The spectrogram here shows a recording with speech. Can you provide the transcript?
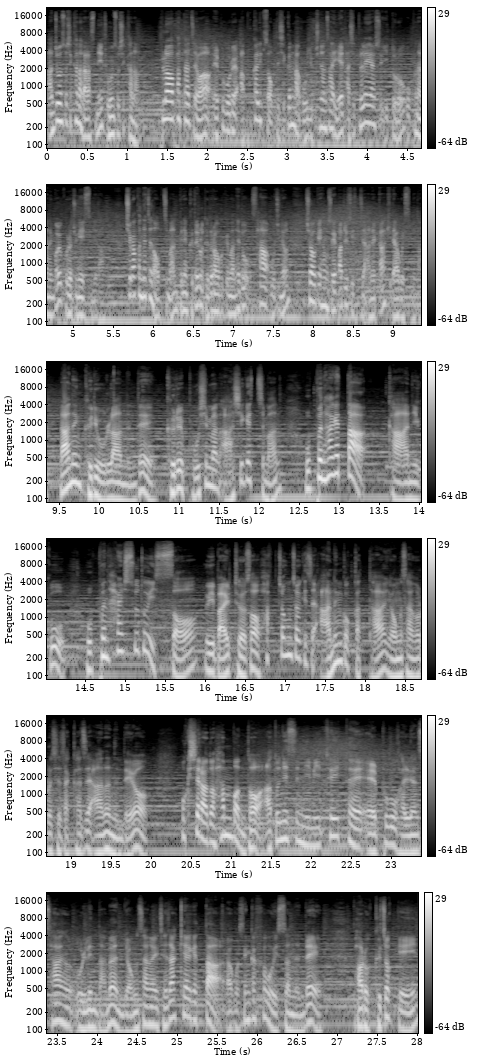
안 좋은 소식 하나 나왔으니 좋은 소식 하나. 플라워 파타제와 엘프고를 아포칼립스 업데이트 끝나고 6주년 사이에 다시 플레이할 수 있도록 오픈하는 걸 고려 중에 있습니다. 추가 컨텐츠는 없지만 그냥 그대로 되돌아보기만 해도 4, 5주년 추억의 향수에 빠질 수 있지 않을까 기대하고 있습니다. 라는 글이 올라왔는데 글을 보시면 아시겠지만 오픈하겠다! 가 아니고 오픈할 수도 있어 의 말투여서 확정적이지 않은 것 같아 영상으로 제작하지 않았는데요. 혹시라도 한 번 더 아도니스님이 트위터에 엘프고 관련 사항을 올린다면 영상을 제작해야겠다 라고 생각하고 있었는데 바로 그저께인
